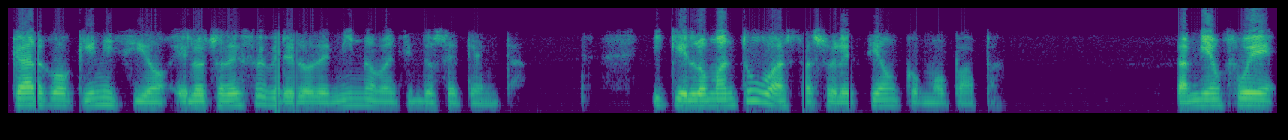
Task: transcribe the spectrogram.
cargo que inició el 8 de febrero de 1970 y que lo mantuvo hasta su elección como papa. También fue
